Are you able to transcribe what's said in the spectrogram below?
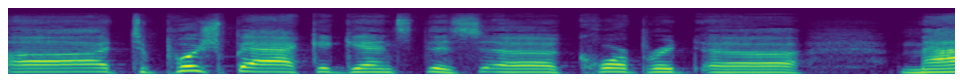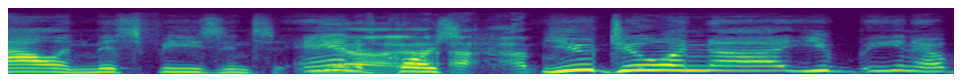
uh, to push back against this uh, corporate uh, mal and misfeasance. And Yeah, of course, I- I'm- you doing uh, you you know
